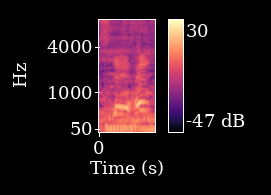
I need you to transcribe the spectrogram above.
Stay Ahead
